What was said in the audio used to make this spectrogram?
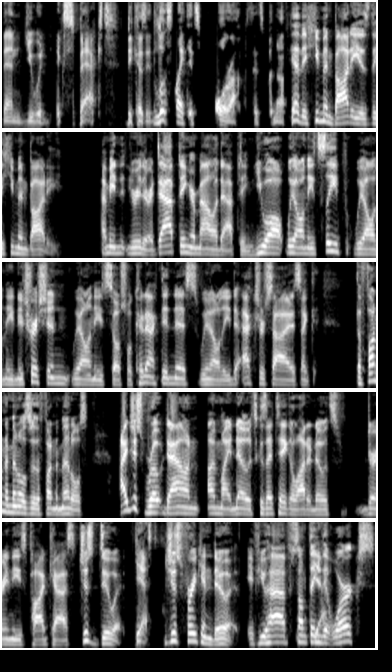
than you would expect because it looks like it's polar opposites, but not. Yeah, the human body is the human body. I mean, you're either adapting or maladapting. You all, we all need sleep. We all need nutrition. We all need social connectedness. We all need to exercise. Like the fundamentals are the fundamentals. I just wrote down on my notes because I take a lot of notes during these podcasts. Just do it. Yes. Just freaking do it. If you have something yeah. that works,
